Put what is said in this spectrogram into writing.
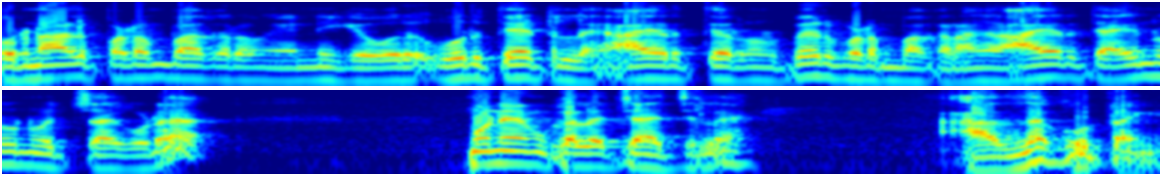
ஒரு நாள் படம் பார்க்குறவங்க இன்றைக்கி ஒரு ஒரு தேட்டரில் ஆயிரத்தி இரநூறு பேர் படம் பார்க்குறாங்க. ஆயிரத்தி ஐநூறுன்னு வச்சா கூட மூணே முக்கால் லட்சம் ஆச்சுல அதுதான் தான்.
